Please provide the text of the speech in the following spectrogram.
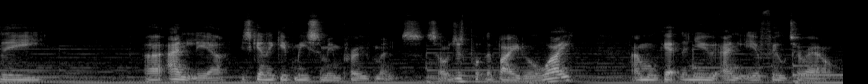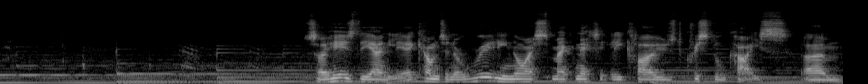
the uh, Antlia is going to give me some improvements. So I'll just put the Baader away and we'll get the new Antlia filter out. So here's the Antlia, it comes in a really nice magnetically closed crystal case. Um,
